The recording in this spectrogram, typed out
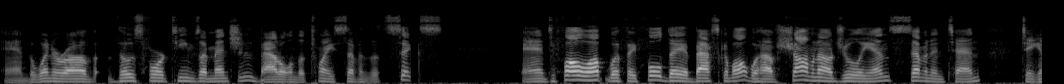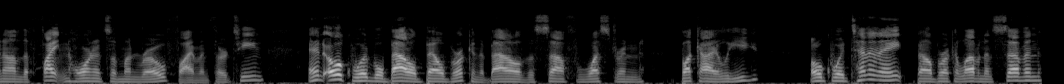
And the winner of those four teams I mentioned battle on the 27th at 6. And to follow up with a full day of basketball, we'll have Chaminade Juliennes 7 and 10, taking on the Fighting Hornets of Monroe 5 and 13. And Oakwood will battle Bellbrook in the Battle of the Southwestern Buckeye League. Oakwood 10 and 8, Bellbrook 11 and 7,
